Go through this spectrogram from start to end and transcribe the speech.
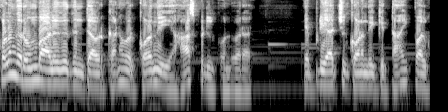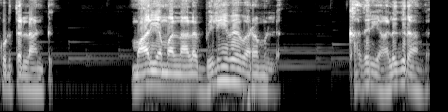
குழந்தை ரொம்ப அழுகுதுன்ட்டு அவர் கணவர் குழந்தைய ஹாஸ்பிட்டல் கொண்டு வரார். எப்படியாச்சும் குழந்தைக்கு தாய்ப்பால் கொடுத்துடலான்ட்டு. மாரியம்மாள்னால வெளியவே வர முடியல. கதறி அழுகுறாங்க.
